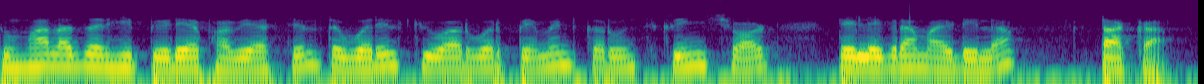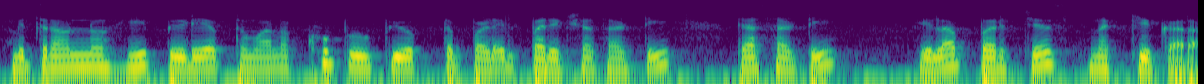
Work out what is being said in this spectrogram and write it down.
तुम्हाला जर ही पी डी एफ हवी असेल तर वरील क्यू आरवर पेमेंट करून स्क्रीनशॉट टेलिग्राम आय डीला टाका. मित्रांनो ही पी डी एफ तुम्हाला खूप उपयुक्त पडेल परीक्षेसाठी. त्यासाठी हिला परचेस नक्की करा.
